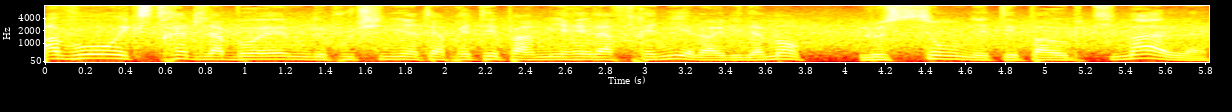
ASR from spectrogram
Bravo, extrait de la bohème de Puccini interprété par Mireille Lafreni. Alors évidemment, le son n'était pas optimal,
